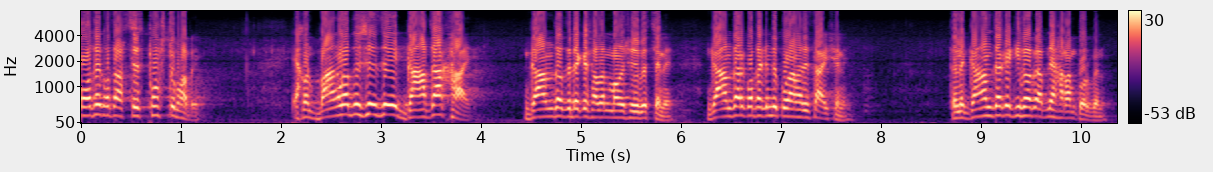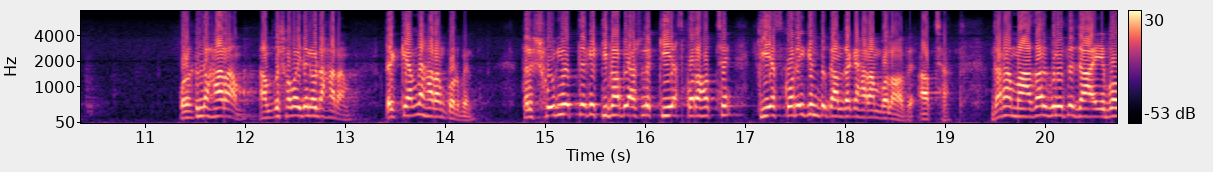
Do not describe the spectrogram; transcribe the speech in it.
মদের কথা আসছে এখন বাংলাদেশে যে গাঁজা খায় গাঞ্জা যেটাকে সাধারণ মানুষ হিসেবে চেনে কথা কিন্তু কোরআন হাদিসে আইসেনি তাহলে গাঞ্জাকে কীভাবে আপনি হারাম করবেন? ওটা কিন্তু হারাম। আমরা তো সবাই জানি ওটা হারাম। ওটা কেমনে হারাম করবেন? তাহলে শরীয়ত থেকে কীভাবে আসলে কিয়াস করা হচ্ছে? কিয়াস করেই কিন্তু গাঞ্জাকে হারাম বলা হবে। আচ্ছা। যারা মাজারগুলোতে যায় এবং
